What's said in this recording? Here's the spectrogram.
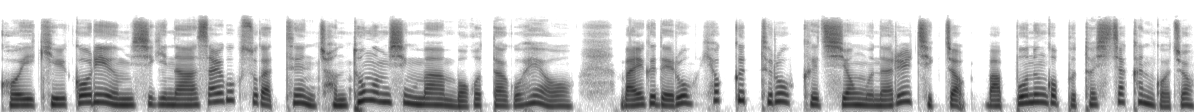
거의 길거리 음식이나 쌀국수 같은 전통 음식만 먹었다고 해요. 말 그대로 혀끝으로 그 지역 문화를 직접 맛보는 것부터 시작한 거죠.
